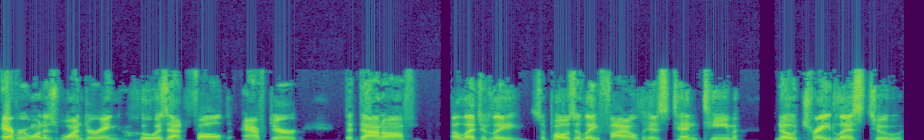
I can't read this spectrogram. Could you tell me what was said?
everyone is wondering who is at fault after Dadonov allegedly, supposedly filed his 10 team no trade list to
